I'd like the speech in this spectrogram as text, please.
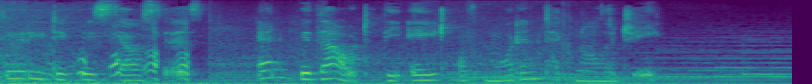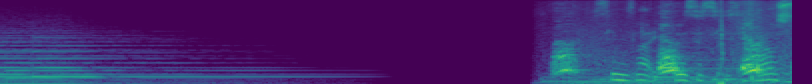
30 degrees Celsius and without the aid of modern technology. Seems like this is his house.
